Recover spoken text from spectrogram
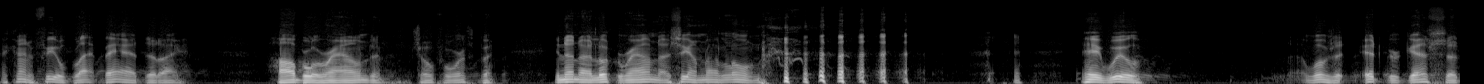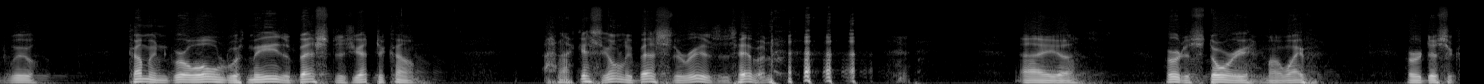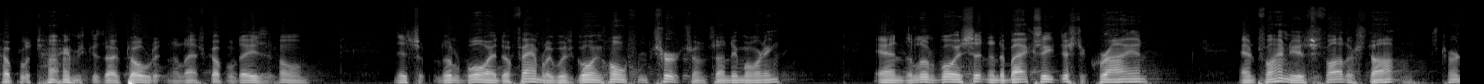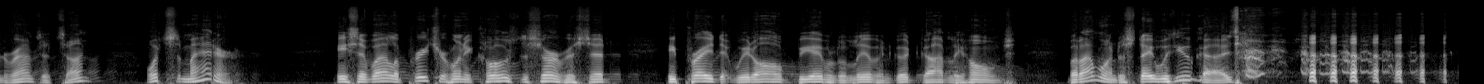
I kind of feel bad that I hobble around and so forth, but and then I look around and I see I'm not alone. hey, Will, what was it? Edgar Guest said, Will, come and grow old with me. The best is yet to come. And I guess the only best there is is heaven. I uh, heard a story. My wife heard this a couple of times because I've told it in the last couple of days at home. This little boy, the family was going home from church on Sunday morning, and the little boy sitting in the back seat just a crying. And finally his father stopped and turned around and said, Son, what's the matter? He said, Well, the preacher, when he closed the service, said he prayed that we'd all be able to live in good, godly homes. But I wanted to stay with you guys.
